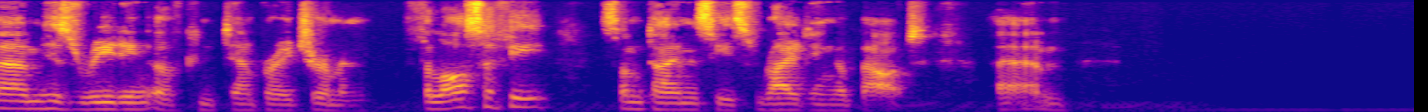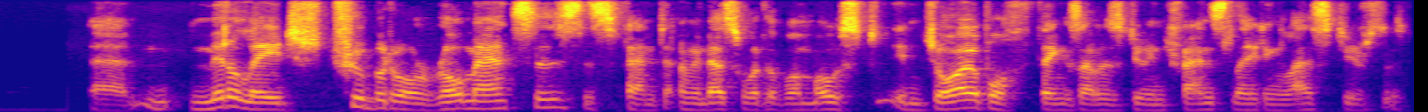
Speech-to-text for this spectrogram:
um, his reading of contemporary German philosophy. Sometimes he's writing about um, uh, middle-aged troubadour romances. It's fantastic. I mean, that's one of the most enjoyable things I was doing translating last year. Was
